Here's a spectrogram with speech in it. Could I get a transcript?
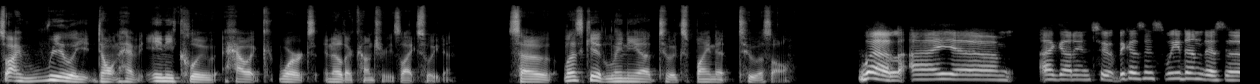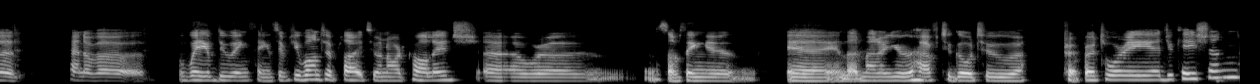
so I really don't have any clue how it works in other countries like Sweden. So let's get Linnea to explain it to us all. Well, I um, I got into because in Sweden there's a kind of a way of doing things. If you want to apply to an art college uh, or uh, something uh, in that manner, you have to go to preparatory education.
